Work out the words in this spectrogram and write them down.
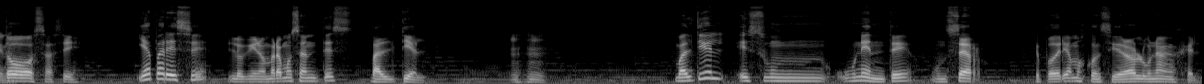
espantosas, sí. Y aparece lo que nombramos antes, Baltiel. Ujú, Baltiel es un, un ente, un ser, que podríamos considerarlo un ángel.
